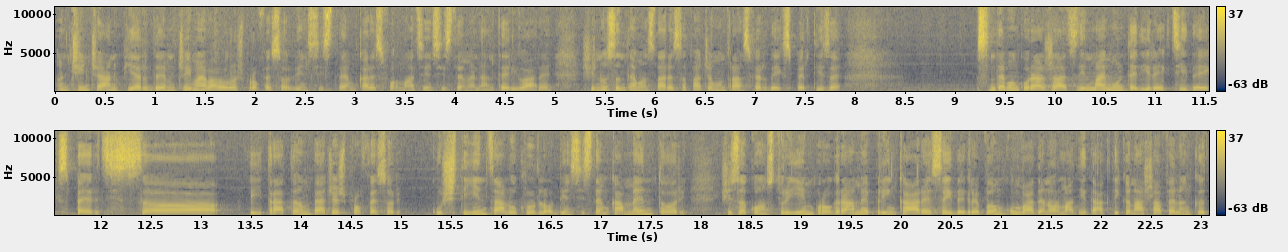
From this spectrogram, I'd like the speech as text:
în 5 ani pierdem cei mai valoroși profesori din sistem, care sunt formați în sistemele anterioare și nu suntem în stare să facem un transfer de expertize. Suntem încurajați din mai multe direcții de experți să îi tratăm pe acești profesori cu știința lucrurilor din sistem ca mentori și să construim programe prin care să-i degrevăm cumva de norma didactică în așa fel încât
